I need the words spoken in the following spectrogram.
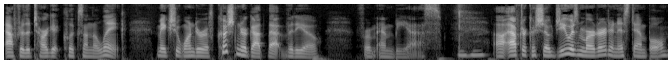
after the target clicks on the link. Makes you wonder if Kushner got that video from MBS. Uh, after Khashoggi was murdered in Istanbul,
